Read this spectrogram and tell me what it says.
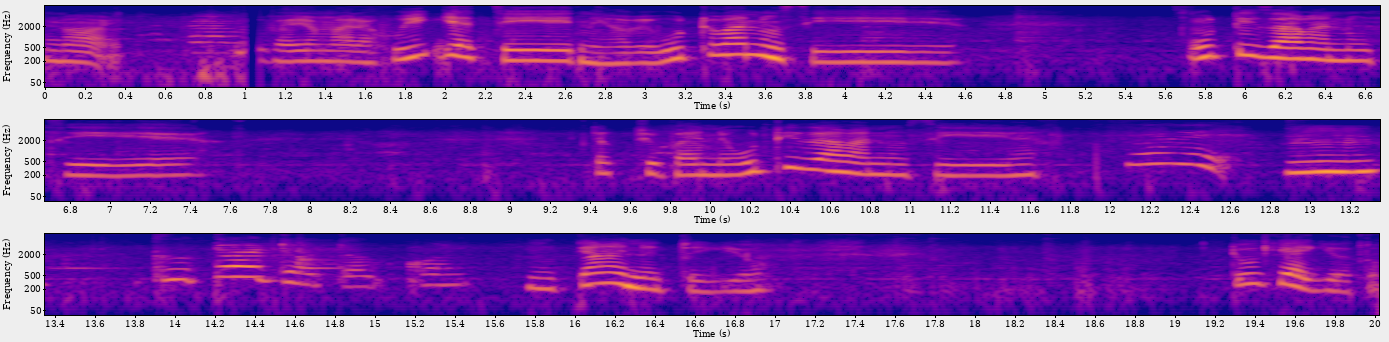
નહીં. ભાઈ અમારા હુઈ ગયા છે ને હવે ઉઠવાનું છે. ઉઠી જવાનું છે. ટકચુભાઈને ઉઠી જવાનું છે. હમ. ક્યાંય નથી ગયો. તું ક્યાં ગયો તો?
